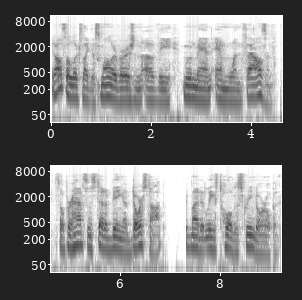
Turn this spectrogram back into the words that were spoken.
It also looks like the smaller version of the Moonman M1000, so perhaps instead of being a doorstop, it might at least hold a screen door open.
